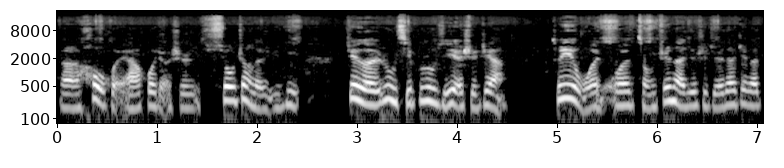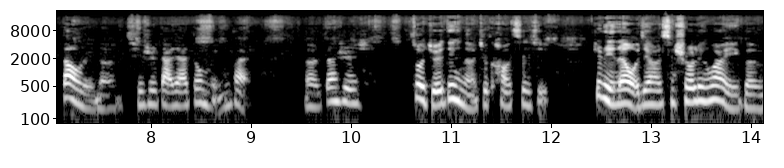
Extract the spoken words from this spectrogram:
呃，后悔啊，或者是修正的余地，这个入籍不入籍也是这样，所以我我总之呢，就是觉得这个道理呢，其实大家都明白，嗯，但是做决定呢，就靠自己。这里呢，我就要再说另外一个，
